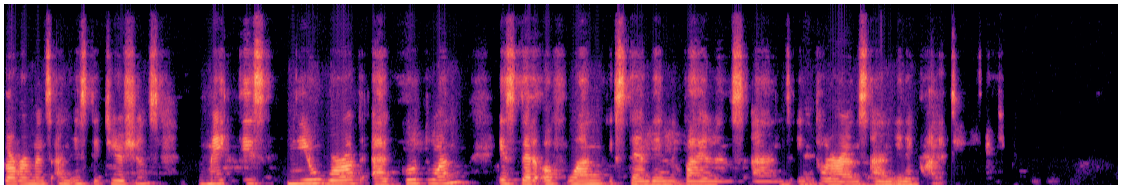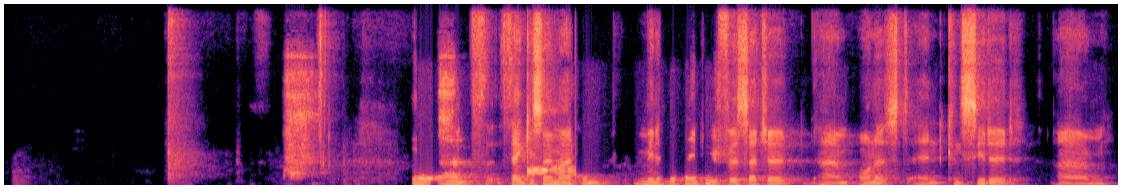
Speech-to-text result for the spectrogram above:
governments and institutions make this new world a good one instead of one extending violence and intolerance and inequality. Well, um, th thank you so much. And Minister, thank you for such a um, honest and considered um,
